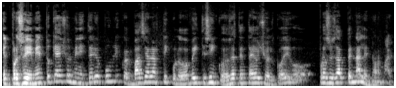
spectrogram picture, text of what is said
el procedimiento que ha hecho el Ministerio Público en base al artículo 225 278 del Código Procesal Penal es normal.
